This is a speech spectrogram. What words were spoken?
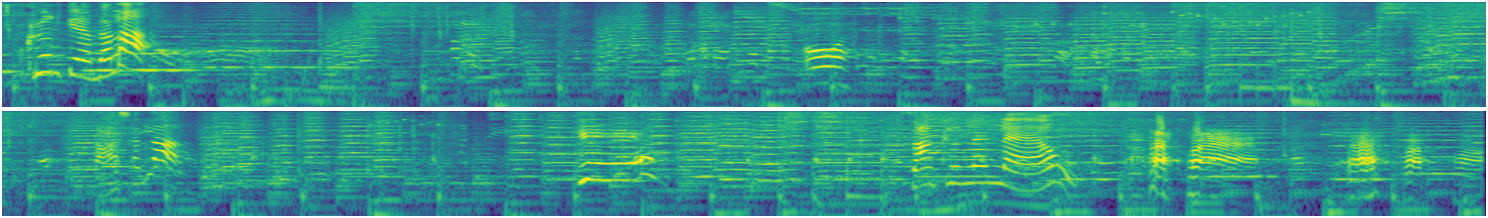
ยึดเครื่องเกมแล้วล่ะ โอ้ยตาฉันล่ะเยี่ยมสร้างเครื่องเล่นแล้ว ฮ่าฮ่าฮ่าฮ่า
